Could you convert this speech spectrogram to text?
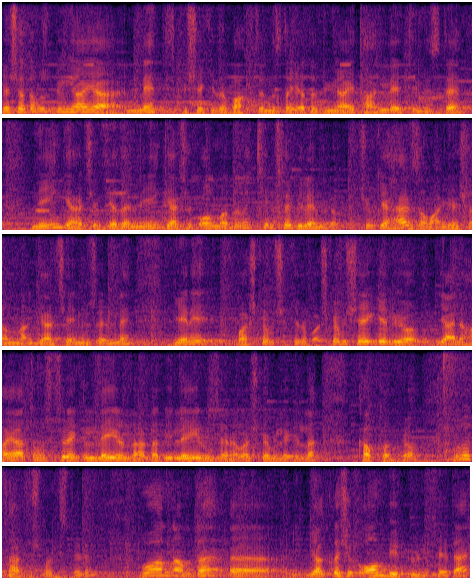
Yaşadığımız dünyaya net bir şekilde baktığınızda ya da dünyayı tahlil ettiğinizde neyin gerçek ya da neyin gerçek olmadığını kimse bilemiyor. Çünkü her zaman yaşanılan gerçeğin üzerine yeni başka bir şekilde başka bir şey geliyor. Yani hayatımız sürekli layer'larla bir layer üzerine başka bir layer'la kaplanıyor. Bunu tartışmak istedim. Bu anlamda e, yaklaşık 11 ülkeden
